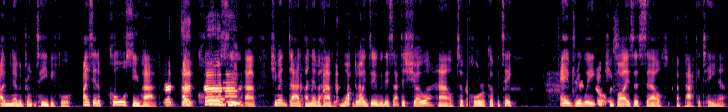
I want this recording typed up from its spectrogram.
"I've never drunk tea before." I said, Of course you have. Da, da, of course da. you have. She went, Dad, I never have. What do I do with this? I had to show her how to pour a cup of tea. Every week, she buys herself a pack of tea now.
